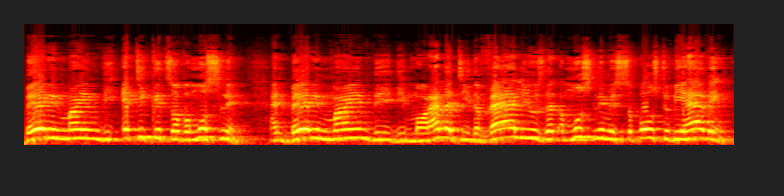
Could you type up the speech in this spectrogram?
Bear in mind the etiquettes of a Muslim. And bear in mind the, the morality, the values that a Muslim is supposed to be having.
